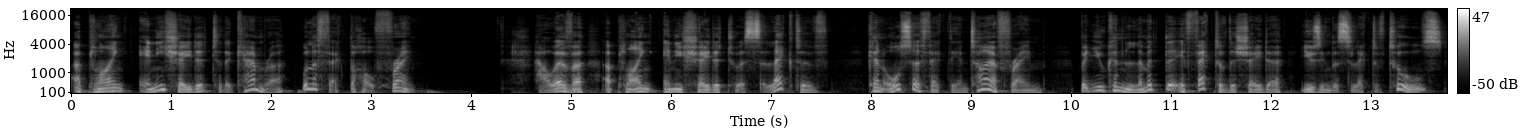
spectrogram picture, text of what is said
applying any shader to the camera will affect the whole frame. However, applying any shader to a selective can also affect the entire frame, but you can limit the effect of the shader using the selective tools,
